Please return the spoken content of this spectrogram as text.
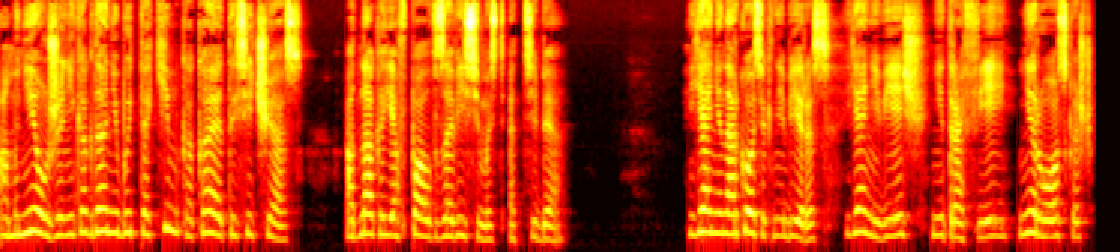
А мне уже никогда не быть таким, какая ты сейчас. Однако я впал в зависимость от тебя. Я не наркотик, не бирос. Я не вещь, не трофей, не роскошь,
